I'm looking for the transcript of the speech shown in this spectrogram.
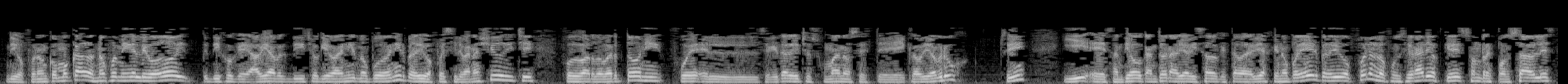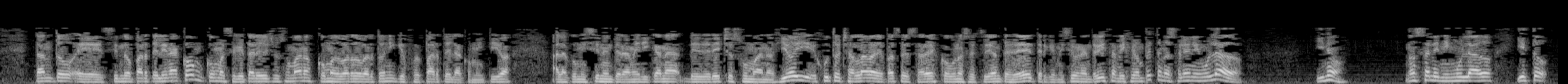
Digo, fueron convocados, no fue Miguel de Godoy, dijo que había dicho que iba a venir, no pudo venir, pero digo, fue Silvana Giudici, fue Eduardo Bertoni, fue el secretario de Derechos Humanos este Claudio Bruj, ¿sí? Y eh, Santiago Cantón había avisado que estaba de viaje no podía ir, pero digo, fueron los funcionarios que son responsables, tanto eh, siendo parte del ENACOM, como el secretario de Derechos Humanos, como Eduardo Bertoni, que fue parte de la comitiva a la Comisión Interamericana de Derechos Humanos. Y hoy justo charlaba de paso de Sabes con unos estudiantes de ETER que me hicieron una entrevista, me dijeron, pero esto no salió en ningún lado. Y no, no sale en ningún lado, y esto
